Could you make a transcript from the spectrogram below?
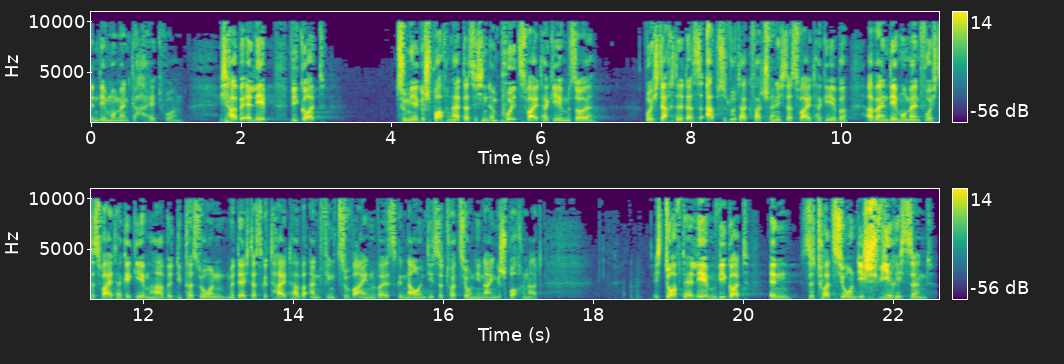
in dem Moment geheilt wurden. Ich habe erlebt, wie Gott zu mir gesprochen hat, dass ich einen Impuls weitergeben soll, wo ich dachte, das ist absoluter Quatsch, wenn ich das weitergebe. Aber in dem Moment, wo ich das weitergegeben habe, die Person, mit der ich das geteilt habe, anfing zu weinen, weil es genau in die Situation hineingesprochen hat. Ich durfte erleben, wie Gott in Situationen, die schwierig sind,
